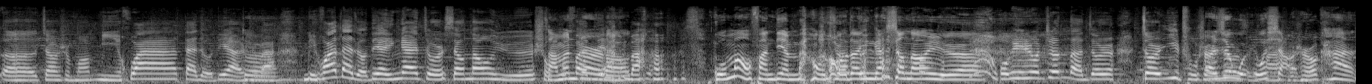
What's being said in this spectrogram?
呃叫什么米花大酒店是吧？米花大酒店应该就是相当于咱们这儿的吧？国贸饭店吧，我觉得应该相当于。我跟你说，真的就是就是一出事儿而且我我小时候看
